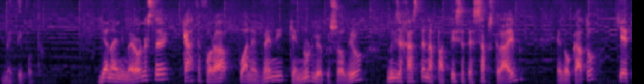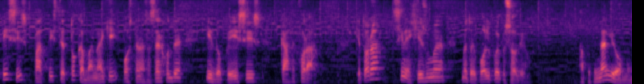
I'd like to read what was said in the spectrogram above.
με τίποτα. Για να ενημερώνεστε κάθε φορά που ανεβαίνει καινούριο επεισόδιο, μην ξεχάσετε να πατήσετε subscribe εδώ κάτω και επίσης πατήστε το καμπανάκι ώστε να σας έρχονται ειδοποιήσεις κάθε φορά. Και τώρα συνεχίζουμε με το υπόλοιπο επεισόδιο. Από την άλλη όμως,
